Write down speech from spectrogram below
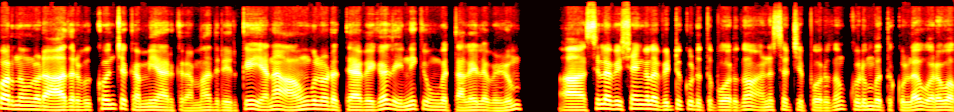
பிறந்தவங்களோட ஆதரவு கொஞ்சம் கம்மியாக இருக்கிற மாதிரி இருக்குது ஏன்னா, அவங்களோட தேவைகள் இன்னைக்கு உங்கள் தலையில் விழும். சில விஷயங்களை விட்டு கொடுத்து போகிறதும் அனுசரித்து போகிறதும் குடும்பத்துக்குள்ளே உறவை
